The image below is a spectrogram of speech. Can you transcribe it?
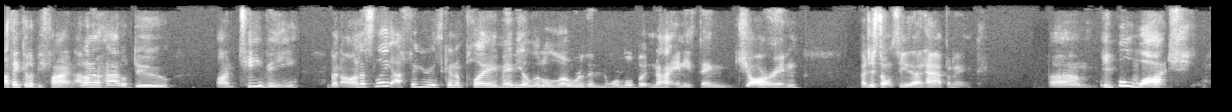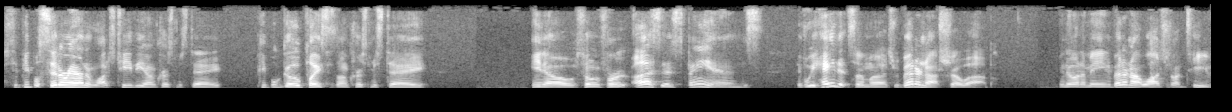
I think it'll be fine. I don't know how it'll do on TV, but honestly, I figure it's going to play maybe a little lower than normal, but not anything jarring. I just don't see that happening. Um, people watch, people sit around and watch TV on Christmas Day people go places on Christmas Day. You know, so for us as fans, if we hate it so much, we better not show up. You know what I mean? Better not watch it on TV.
